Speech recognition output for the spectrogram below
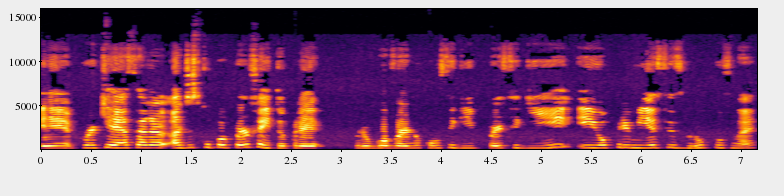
E porque essa era a desculpa perfeita para o governo conseguir perseguir e oprimir esses grupos, né?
